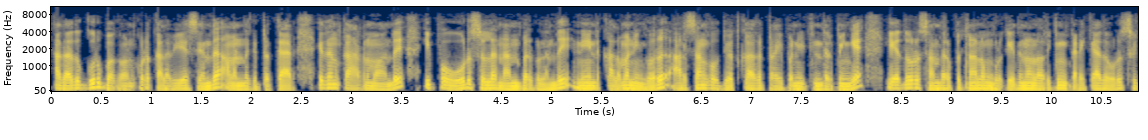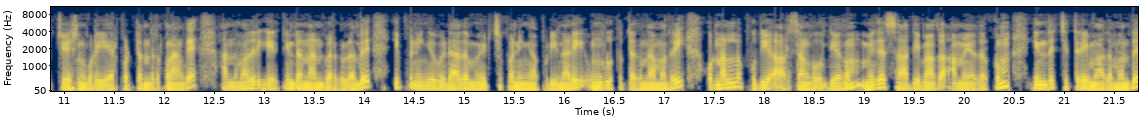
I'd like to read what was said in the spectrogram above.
அதாவது குரு பகவான் கூட கலவையை சேர்ந்து அமர்ந்துகிட்டு இருக்கார் இதன் காரணமாக வந்து இப்போ ஒரு சில நண்பர்கள் வந்து நீண்ட காலமாக நீங்கள் ஒரு அரசாங்க உத்தியோகத்துக்காக ட்ரை பண்ணிட்டு இருந்திருப்பீங்க. ஏதோ ஒரு சந்தர்ப்பத்தினால உங்களுக்கு எதனால வரைக்கும் கிடைக்காத ஒரு சுச்சுவேஷன் கூட ஏற்பட்டு இருந்திருக்கலாங்க. அந்த மாதிரி இருக்கின்ற நண்பர்கள் வந்து இப்போ நீங்கள் விடாத முயற்சி பண்ணீங்க அப்படின்னாலே உங்களுக்கு தகுந்த மாதிரி ஒரு நல்ல புதிய அரசாங்க உத்தியோகம் மிக சாத்தியமாக அமைவதற்கும் இந்த சித்திரை மாதம் வந்து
